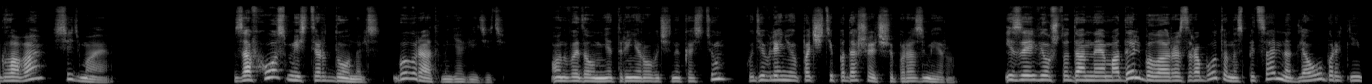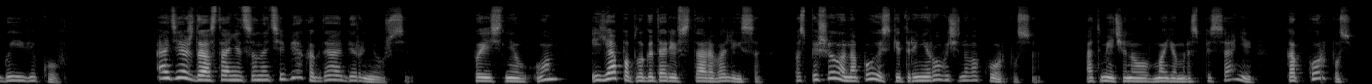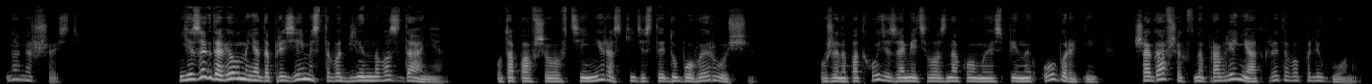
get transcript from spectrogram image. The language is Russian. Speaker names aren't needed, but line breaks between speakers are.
Глава седьмая. Завхоз мистер Дональдс был рад меня видеть. Он выдал мне тренировочный костюм, к удивлению, почти подошедший по размеру, и заявил, что данная модель была разработана специально для оборотней-боевиков. «Одежда останется на тебе, когда обернешься», — пояснил он, и я, поблагодарив старого лиса, поспешила на поиски тренировочного корпуса, отмеченного в моем расписании как корпус номер шесть. Язык довел меня до приземистого длинного здания, утопавшего в тени раскидистой дубовой рощи. Уже на подходе заметила знакомые спины оборотней, шагавших в направлении открытого полигона.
